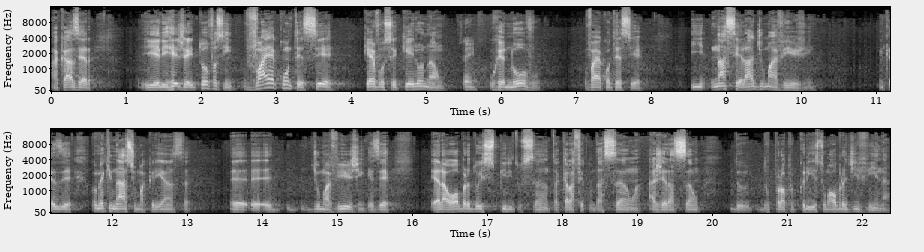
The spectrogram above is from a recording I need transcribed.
A casa era. E ele rejeitou, falou assim: vai acontecer quer você queira ou não. Sim. O renovo vai acontecer. E nascerá de uma virgem. Quer dizer, como é que nasce uma criança? é, é, de uma virgem, quer dizer, era obra do Espírito Santo, aquela fecundação, a geração do, do próprio Cristo, uma obra divina.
